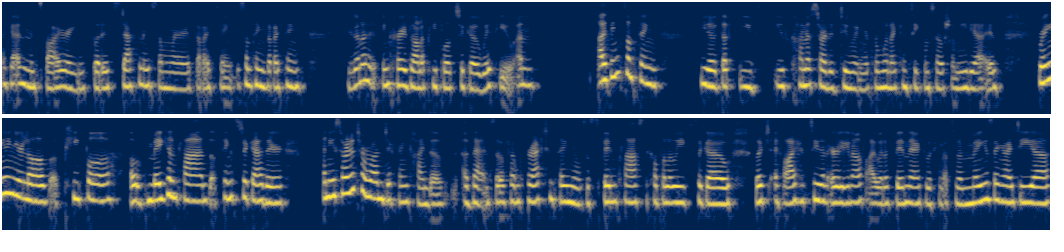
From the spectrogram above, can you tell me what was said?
again inspiring. But it's definitely somewhere that I think something that I think you're gonna encourage a lot of people to go with you. And I think something you know that you've you've kind of started doing from what i can see from social media is bringing your love of people of making plans of things together and you started to run different kind of events. So if I'm correct in saying there was a spin class a couple of weeks ago, which if I had seen it early enough, I would have been there because I think that's an amazing idea.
